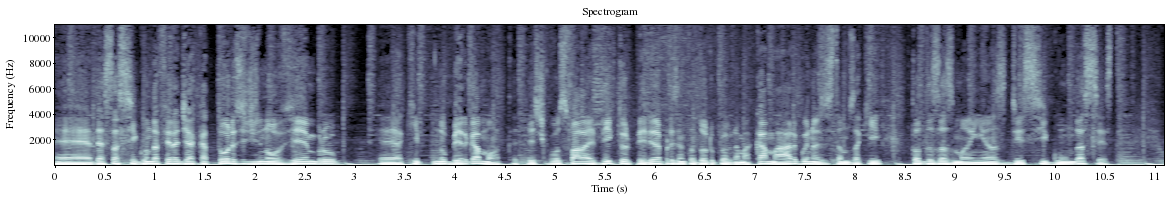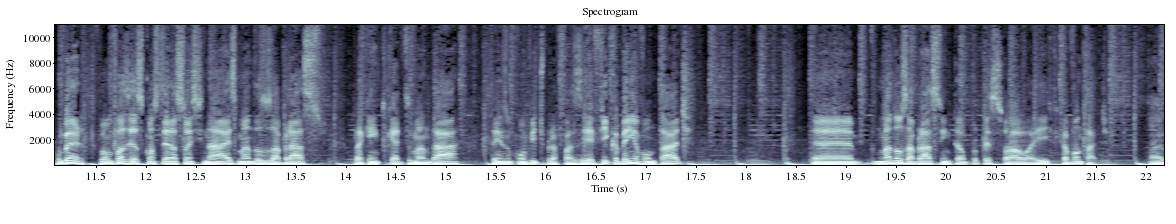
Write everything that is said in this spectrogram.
é, desta segunda-feira, dia 14 de novembro, é, aqui no Bergamota. Este que vos fala é Victor Pereira, apresentador do programa Camargo, e nós estamos aqui todas as manhãs de segunda a sexta. Humberto, vamos fazer as considerações finais, manda os abraços para quem tu queres mandar, tens um convite para fazer, fica bem à vontade. É, manda os abraços então pro pessoal aí, fica à vontade. Ah,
